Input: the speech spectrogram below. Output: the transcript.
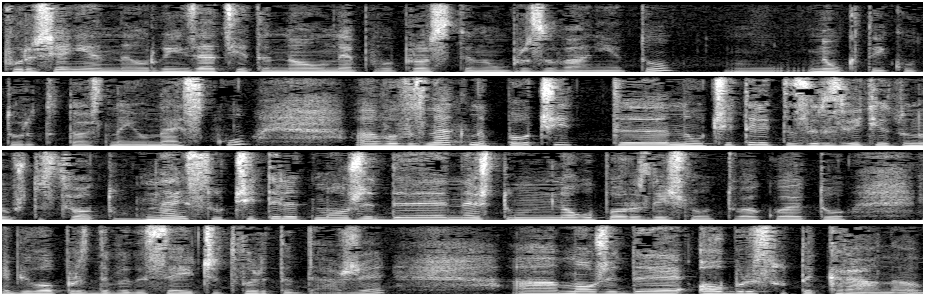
по решение на организацията на ООН по въпросите на образованието, науката и културата, т.е. на ЮНЕСКО, в знак на почет на учителите за развитието на обществото. Днес учителят може да е нещо много по-различно от това, което е било през 94-та даже. А, може да е образ от екрана,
